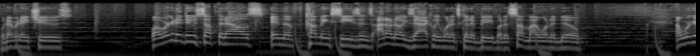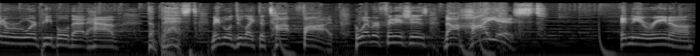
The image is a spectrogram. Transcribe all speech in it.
whatever they choose. Well, we're gonna do something else in the coming seasons. I don't know exactly when it's gonna be, but it's something I want to do. And we're gonna reward people that have the best. Maybe we'll do like the top five. Whoever finishes the highest in the arena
